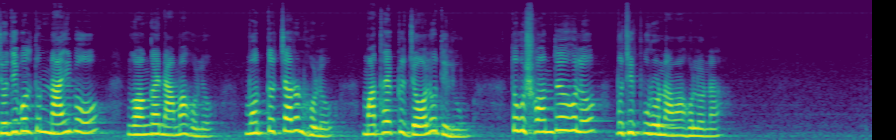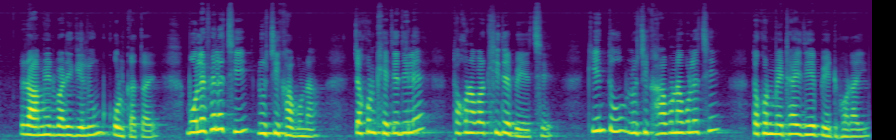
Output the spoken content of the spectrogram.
যদি বলতো নাইব, গঙ্গায় নামা হলো, মন্ত্রোচ্চারণ হলো, মাথায় একটু জলও দিলুম। তবু সন্দেহ হলো, বুঝি পুরো নামা হলো না। রামের বাড়ি গেলুম কলকাতায়। বলে ফেলেছি লুচি খাব না। যখন খেতে দিলে তখন আবার খিদে পেয়েছে। কিন্তু লুচি খাব না বলেছি, তখন মেঠাই দিয়ে পেট ভরাই।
